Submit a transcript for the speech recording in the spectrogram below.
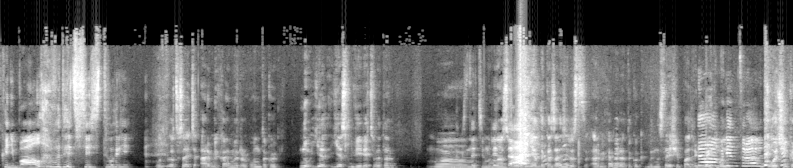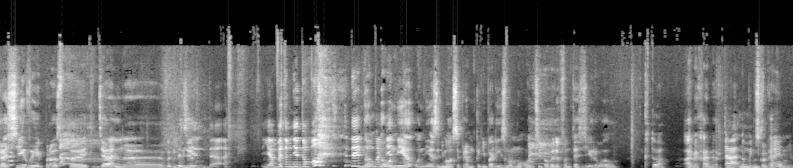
каннибал, вот эти все истории. Вот, вот, кстати, Арми Хаммер, он такой, ну, е- если верить в это, ну, кстати, блин, у нас да. нет доказательств. Арми Хаммер это такой как бы настоящий Патрик да, Бейтман. блин, правда. Очень красивый, просто идеально выглядит. Блин, да. Я об этом не думала до этого но, момента. Но он не, он не занимался прям каннибализмом, он типа об этом фантазировал. Кто? Арми Хаммер. А, ну мы не насколько знаем. я помню.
